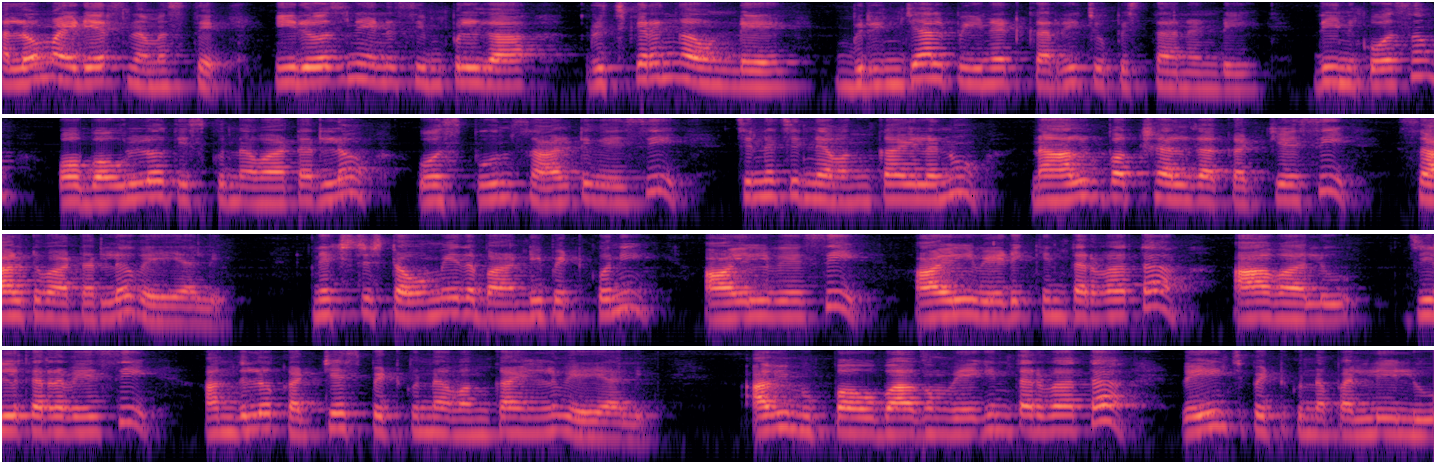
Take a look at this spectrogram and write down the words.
హలో మై డియర్స్ నమస్తే. ఈరోజు నేను సింపుల్గా రుచికరంగా ఉండే బ్రింజాల్ పీనట్ కర్రీ చూపిస్తానండి. దీనికోసం ఓ బౌల్లో తీసుకున్న వాటర్లో ఓ స్పూన్ సాల్ట్ వేసి చిన్న చిన్న వంకాయలను నాలుగు పక్షాలుగా కట్ చేసి సాల్ట్ వాటర్లో వేయాలి. నెక్స్ట్ స్టవ్ మీద బాండీ పెట్టుకొని ఆయిల్ వేసి ఆయిల్ వేడెక్కిన తర్వాత ఆవాలు జీలకర్ర వేసి అందులో కట్ చేసి పెట్టుకున్న వంకాయలను వేయాలి. అవి ముప్పావు భాగం వేగిన తర్వాత వేయించి పెట్టుకున్న పల్లీలు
